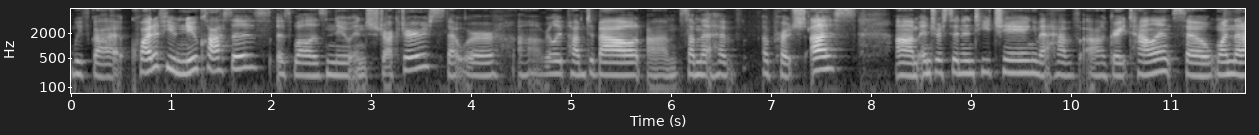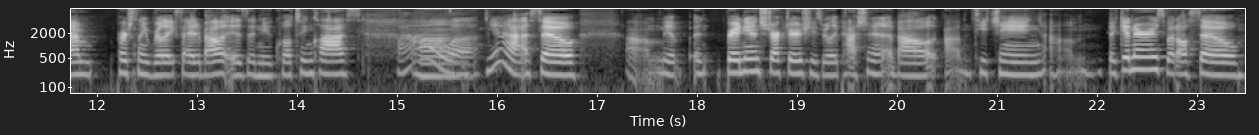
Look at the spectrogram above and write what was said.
we've got quite a few new classes as well as new instructors that we're uh, really pumped about. Um, some that have approached us um, interested in teaching that have uh, great talent. So one that I'm personally really excited about is a new quilting class. Wow. Um, yeah, so um, we have a brand new instructor. She's really passionate about um, teaching um, beginners, but also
